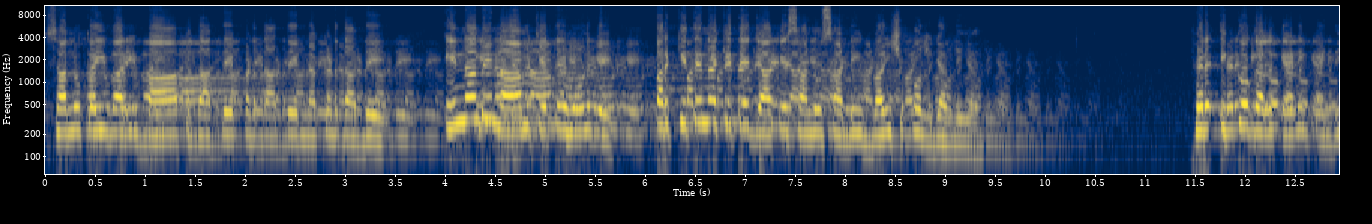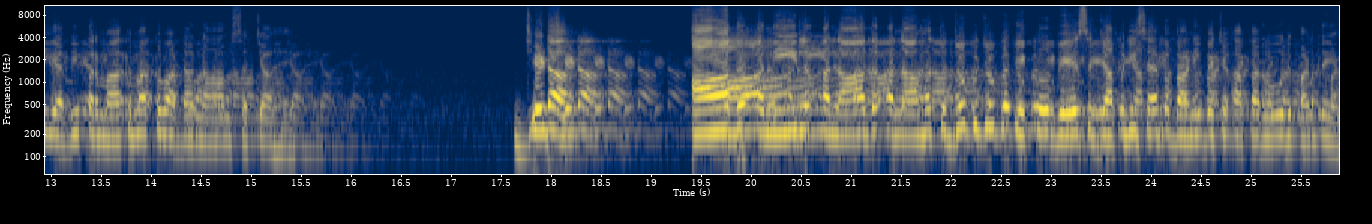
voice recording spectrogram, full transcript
ਸਾਨੂੰ ਕਈ ਵਾਰੀ ਬਾਪ ਦਾਦੇ ਪੜਦਾਦੇ ਨਕੜ ਦਾਦੇ ਇਹਨਾਂ ਦੇ ਨਾਮ ਚੇਤੇ ਹੋਣਗੇ ਪਰ ਕਿਤੇ ਨਾ ਕਿਤੇ ਜਾ ਕੇ ਸਾਨੂੰ ਸਾਡੀ ਵੰਸ਼ ਭੁੱਲ ਜਾਂਦੀ ਹੈ। ਫਿਰ ਇੱਕੋ ਗੱਲ ਕਹਿਣੀ ਪੈਂਦੀ ਹੈ ਵੀ ਪਰਮਾਤਮਾ ਤੁਹਾਡਾ ਨਾਮ ਸੱਚਾ ਹੈ। ਜਿਹੜਾ ਆਦ ਅਨੀਲ ਅਨਾਦ ਅਨਾਹਤ ਜੁਗ ਜੁਗ ਏਕੋ ਵੇਸ ਜਪਜੀ ਸਾਹਿਬ ਬਾਣੀ ਵਿੱਚ ਆਪਾਂ ਰੋਜ਼ ਪੜ੍ਹਦੇ ਹਾਂ।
